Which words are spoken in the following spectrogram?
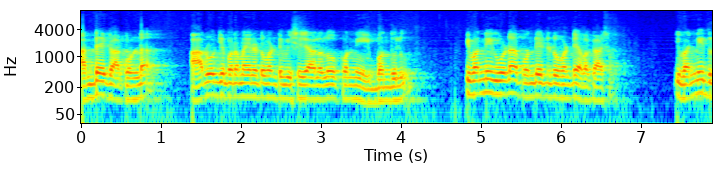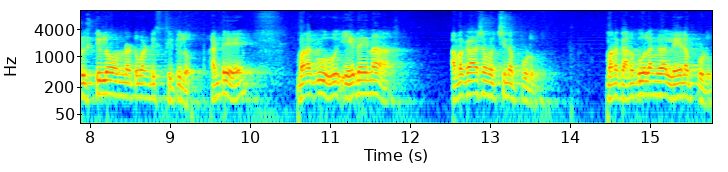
అంతేకాకుండా ఆరోగ్యపరమైనటువంటి విషయాలలో కొన్ని ఇబ్బందులు ఇవన్నీ కూడా పొందేటటువంటి అవకాశం. ఇవన్నీ దృష్టిలో ఉన్నటువంటి స్థితిలో. అంటే మనకు ఏదైనా అవకాశం వచ్చినప్పుడు మనకు అనుకూలంగా లేనప్పుడు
